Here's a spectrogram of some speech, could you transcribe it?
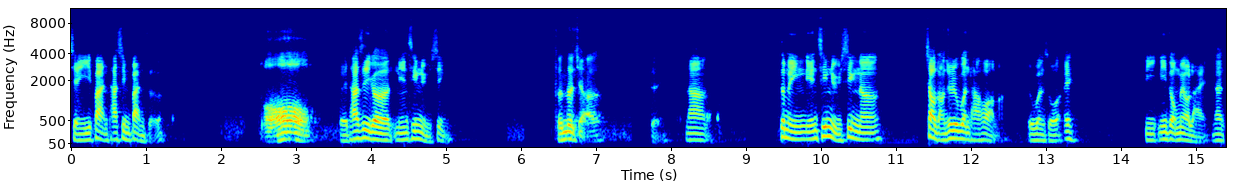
嫌疑犯，他姓半泽，哦，对，她是一个年轻女性。真的假的？对那这名年轻女性呢，校长就去问她话嘛，就问说，哎、你你怎么没有来？那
